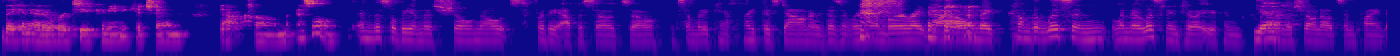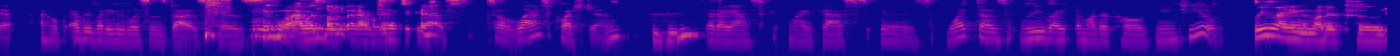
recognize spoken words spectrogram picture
they can head over to kinimikitchen.com as well. And this will be in the show notes for the episode. So if somebody can't write this down or doesn't remember right now and they come to listen when they're listening to it, you can click yeah. in the show notes and find it. I hope everybody who listens does because well, I would love that. I would have to yes. So last question mm-hmm. that I ask my guests is what does rewrite the mother code mean to you? Rewriting the mother code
